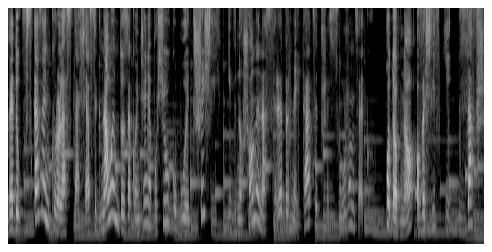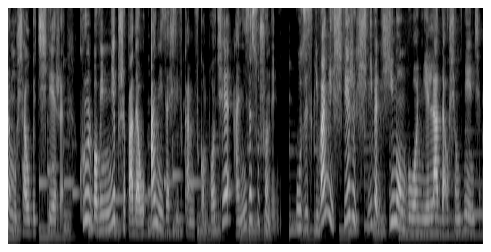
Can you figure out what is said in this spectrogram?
Według wskazań króla Stasia sygnałem do zakończenia posiłku były trzy śliwki wnoszone na srebrnej tacy przez służącego. Podobno owe śliwki zawsze musiały być świeże, król bowiem nie przepadał ani za śliwkami w kompocie, ani za suszonymi. Uzyskiwanie świeżych śliwek zimą było nie lada osiągnięciem,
